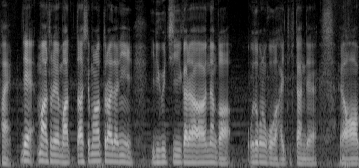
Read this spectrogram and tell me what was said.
はい。でまあそれ待ったしてもらってる間に入り口からなんか男の子が入ってきたんでいや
